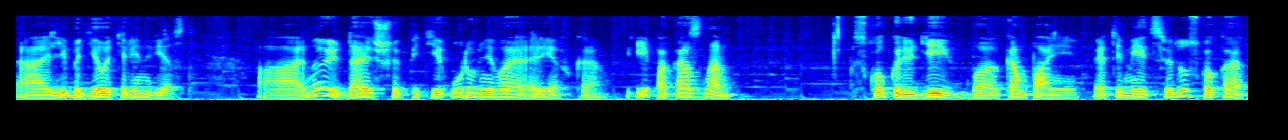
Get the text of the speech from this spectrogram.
а, либо делать реинвест. А, ну и дальше пятиуровневая ревка. И показано, сколько людей в компании. Это имеется в виду, сколько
